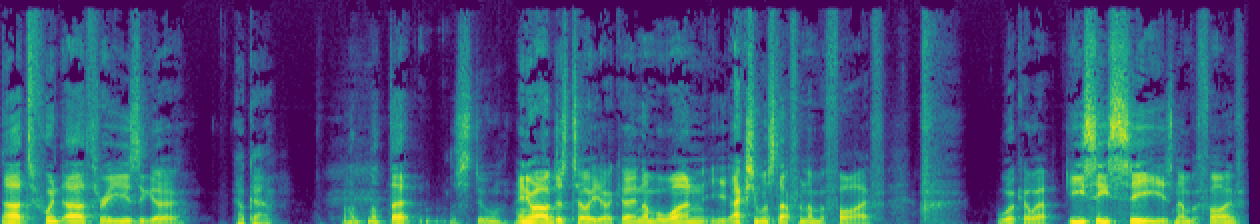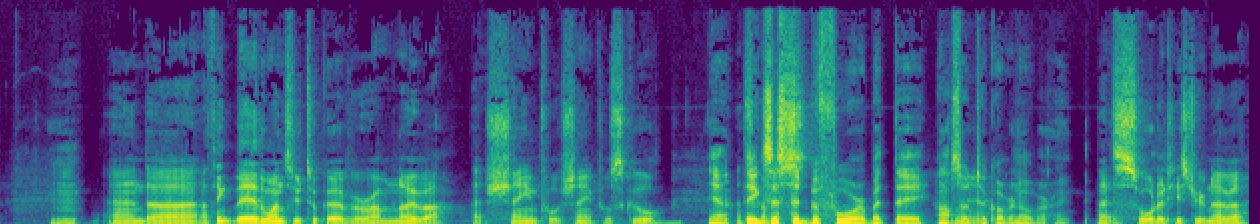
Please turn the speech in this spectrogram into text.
uh, 20, uh, three years ago. Okay. Not, not that, still. Anyway, I'll just tell you, okay? Number one, actually, we'll start from number five. Work our out. ECC is number five. And uh, I think they're the ones who took over um, Nova, that shameful, shameful school. Yeah, That's they existed s- before, but they also Yeah. took over Nova, right? That sordid history of Nova.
